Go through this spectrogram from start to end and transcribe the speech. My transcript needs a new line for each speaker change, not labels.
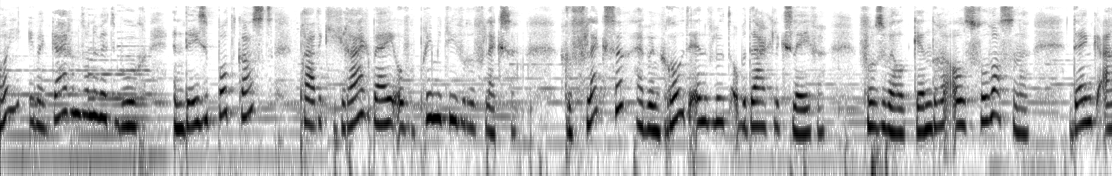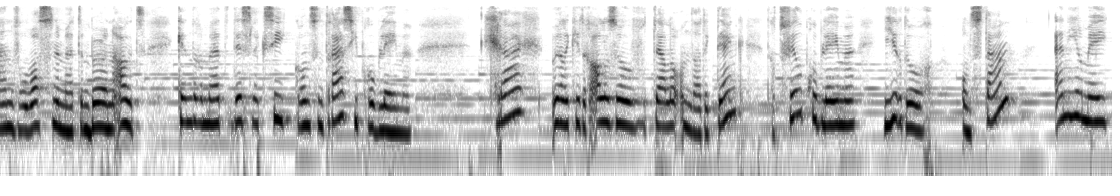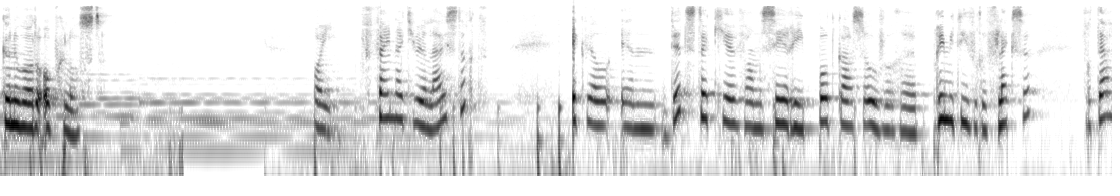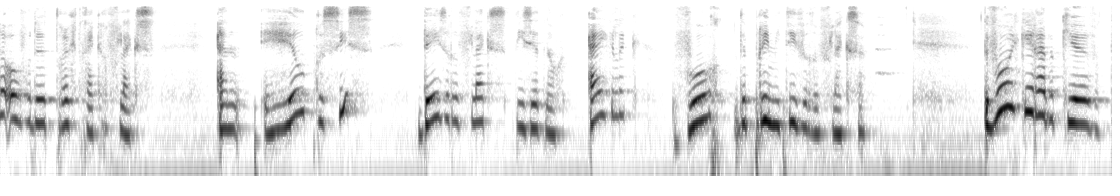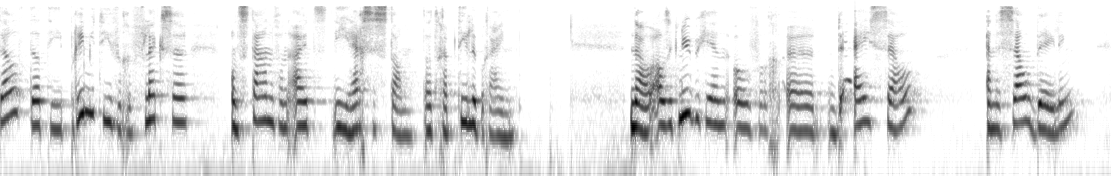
Hoi, ik ben Karen van de Witteboer. In deze podcast praat ik je graag bij over primitieve reflexen. Reflexen hebben een grote invloed op het dagelijks leven, voor zowel kinderen als volwassenen. Denk aan volwassenen met een burn-out, kinderen met dyslexie, concentratieproblemen. Graag wil ik je er alles over vertellen, omdat ik denk dat veel problemen hierdoor ontstaan en hiermee kunnen worden opgelost. Hoi, fijn dat je weer luistert. Ik wil in dit stukje van de serie podcasts over uh, primitieve reflexen vertellen over de terugtrekreflex. En heel precies, deze reflex die zit nog eigenlijk voor de primitieve reflexen. De vorige keer heb ik je verteld dat die primitieve reflexen ontstaan vanuit die hersenstam, dat reptiele brein. Nou, als ik nu begin over uh, de eicel en de celdeling,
